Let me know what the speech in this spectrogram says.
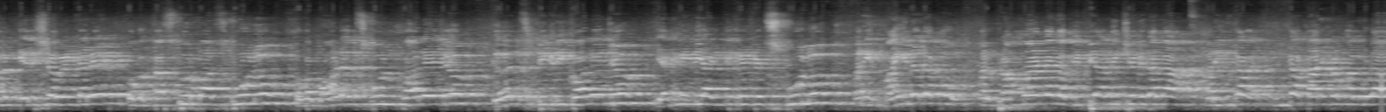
మనం గెలిచిన వెంటనే ఒక కస్తూర్బా స్కూలు ఒక model school college girls degree college young India integrated school. మరి మహిళలకు మరి బ్రహ్మాండంగా విద్య అందించే విధంగా మరి ఇంకా ఇంకా కార్యక్రమాలు కూడా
